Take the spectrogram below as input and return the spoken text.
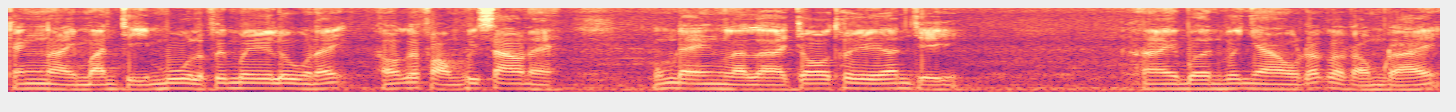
Căn này mà anh chị mua là phải mê luôn rồi đấy. Ở cái phòng phía sau này cũng đang là là cho thuê anh chị. Hai bên với nhau rất là rộng rãi.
